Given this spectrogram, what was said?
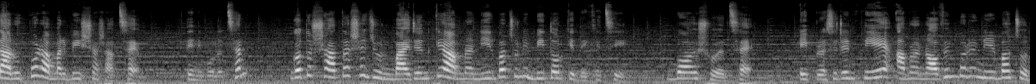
তার উপর আমার বিশ্বাস আছে। তিনি বলেছেন, গত সাতাশে জুন বাইডেনকে আমরা নির্বাচনী বিতর্কে দেখেছি। বয়স হয়েছে। এই প্রেসিডেন্ট নিয়ে আমরা নভেম্বরের নির্বাচন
